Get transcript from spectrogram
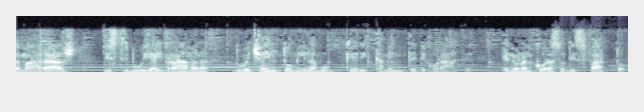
Nanda Maharaj distribuì ai Brahmana 200.000 mucche riccamente decorate e non ancora soddisfatto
